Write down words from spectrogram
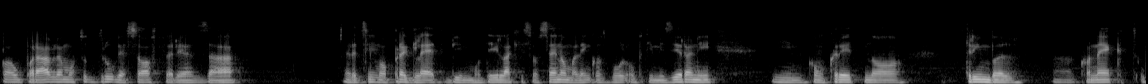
pa uporabljamo tudi druge softverje za recimo pregled BIM modela, ki so vseeno malenkost bolj optimizirani in konkretno Trimble uh, Connect v,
